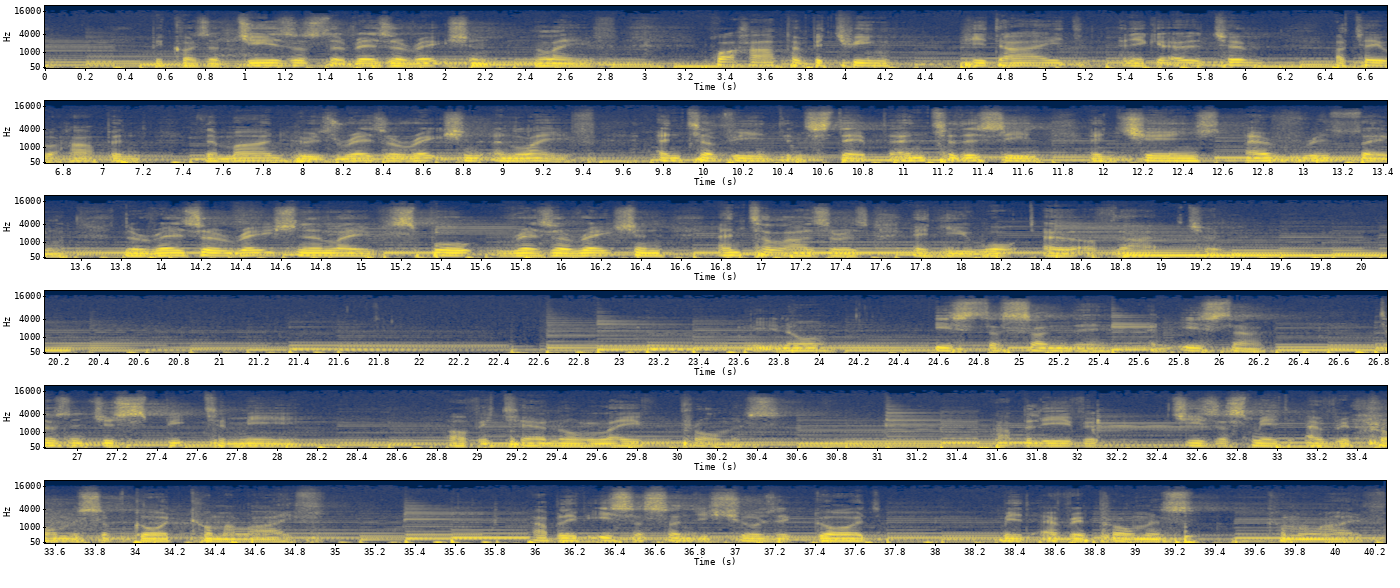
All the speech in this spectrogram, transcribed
because of Jesus, the resurrection life. What happened between he died and he got out of the tomb? I'll tell you what happened. The man whose resurrection and life intervened and stepped into the scene and changed everything. The resurrection and life spoke resurrection into Lazarus, and he walked out of that tomb. But you know, Easter Sunday and Easter doesn't just speak to me of eternal life promise. I believe that Jesus made every promise of God come alive. I believe Easter Sunday shows that God made every promise come alive.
